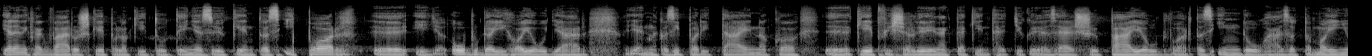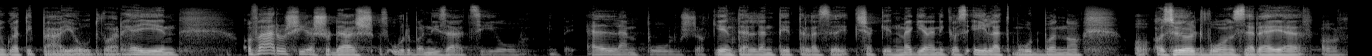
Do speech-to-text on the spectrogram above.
jelenik meg városképalakító tényezőként az ipar, így az Óbudai hajógyár, ennek az ipari tájnak a képviselőjének tekinthetjük, hogy az első pályaudvart, az Indóházat, a mai nyugati pályaudvar helyén. A városiasodás, az urbanizáció, mint egy ellenpólusaként, ellentételezéseként megjelenik az életmódban a, a, a zöld vonzereje, a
